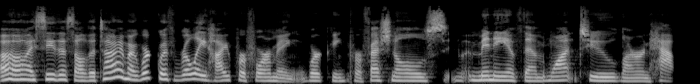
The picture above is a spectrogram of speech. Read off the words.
Oh, I see this all the time. I work with really high performing working professionals. Many of them want to learn how.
